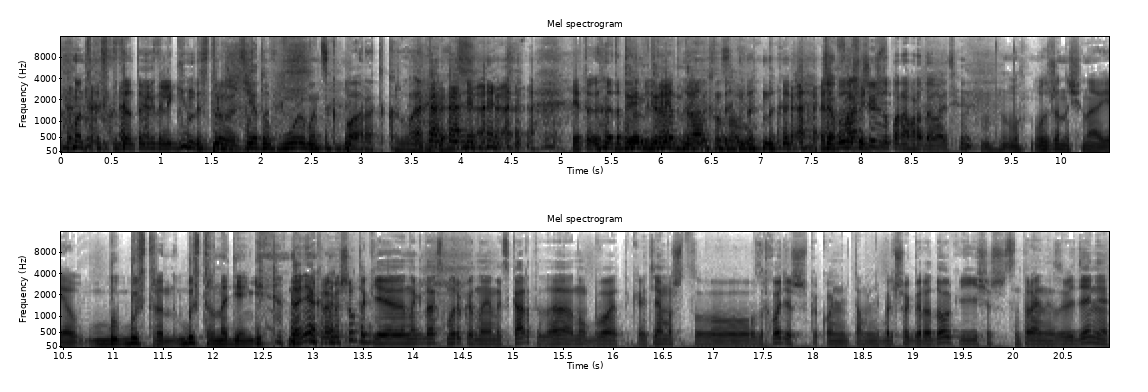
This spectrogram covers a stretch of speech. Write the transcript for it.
он какие-то легенды строит. Еду в Мурманск, бар открою. Это, великолепно. франшизу пора продавать. Вот Уже начинаю, я быстро, быстро на деньги. Да не, кроме шуток, я иногда смотрю, когда на Яндекс.Карты, да, ну, бывает такая тема, что заходишь в какой-нибудь там небольшой городок и ищешь центральное заведение,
